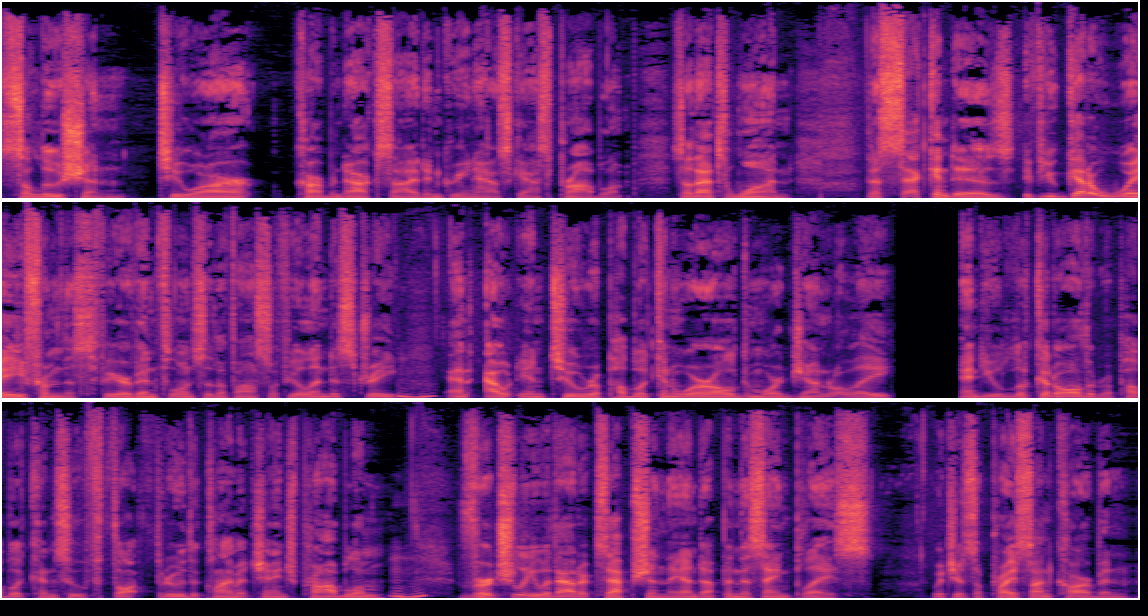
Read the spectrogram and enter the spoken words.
solution to our carbon dioxide and greenhouse gas problem. So that's one. The second is if you get away from the sphere of influence of the fossil fuel industry mm-hmm. and out into Republican world more generally, and you look at all the Republicans who've thought through the climate change problem, mm-hmm. virtually without exception, they end up in the same place, which is a price on carbon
